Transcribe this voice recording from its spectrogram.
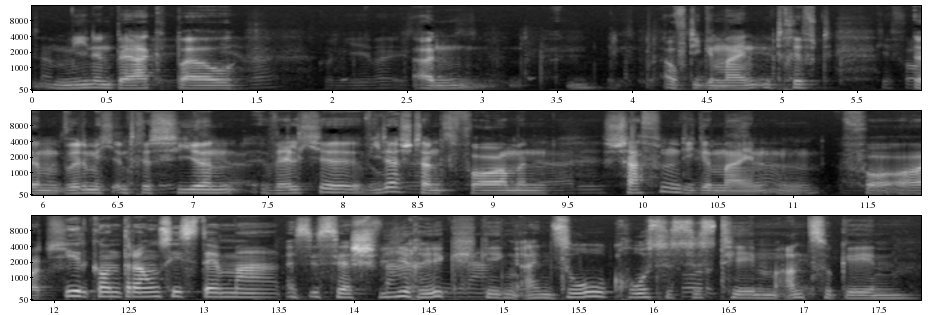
Minenbergbau an, auf die Gemeinden trifft, ähm, würde mich interessieren, welche Widerstandsformen schaffen die Gemeinden vor Ort? Es ist sehr schwierig, gegen ein so großes System anzugehen.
